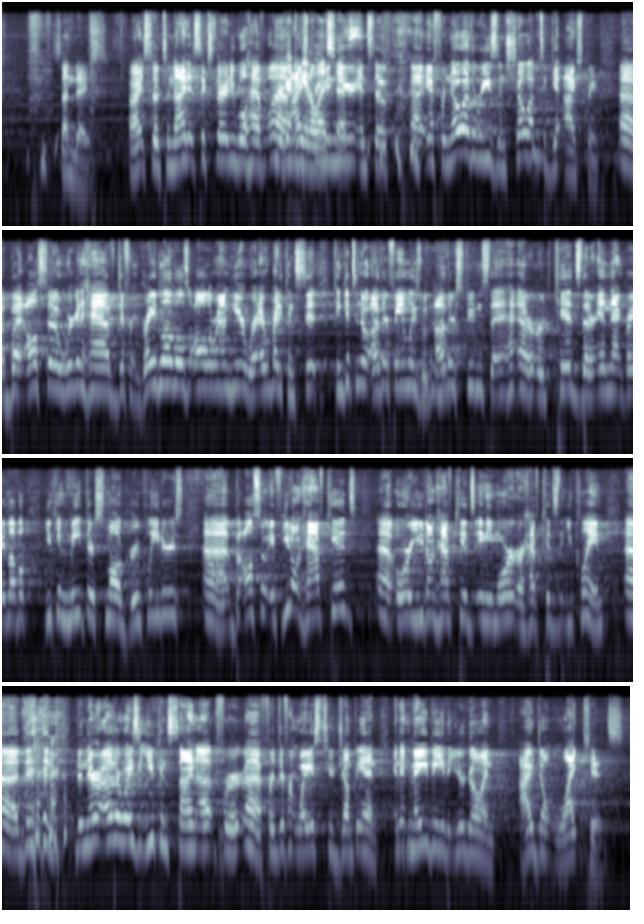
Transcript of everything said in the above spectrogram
sundaes. All right. So tonight at 6:30, we'll have uh, ice cream in here. And so, uh, if for no other reason, show up to get ice cream. Uh, but also, we're going to have different grade levels all around here where everybody can sit, can get to know other families with other students that ha- or, or kids that are in that grade level. You can meet their small group leaders. Uh, but also, if you don't have kids, uh, or you don't have kids anymore, or have kids that you claim, uh, then, then there are other ways that you can sign up for, uh, for different ways to jump in. And it may be that you're going, I don't like kids.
